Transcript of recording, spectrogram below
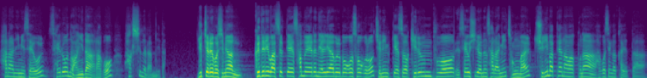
하나님이 세울 새로운 왕이다라고 확신을 합니다. 6절에 보시면 그들이 왔을 때 사무엘은 엘리압을 보고 속으로 주님께서 기름 부어 세우시려는 사람이 정말 주님 앞에 나왔구나 하고 생각하였다.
